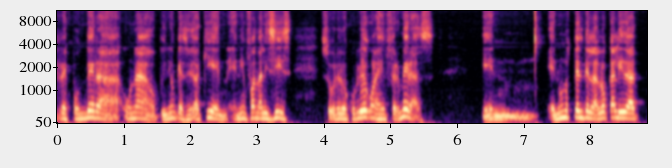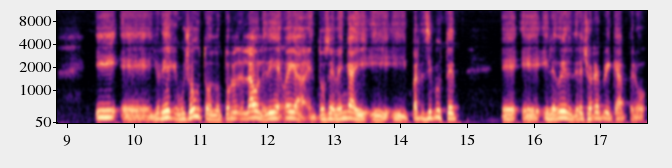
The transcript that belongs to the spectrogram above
responder a una opinión que se dio aquí en, en Infoanálisis sobre lo ocurrido con las enfermeras en, en un hotel de la localidad y eh, yo le dije que mucho gusto, al doctor Lau le dije, oiga, entonces venga y, participe usted eh, eh, y le doy el derecho a réplica, pero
